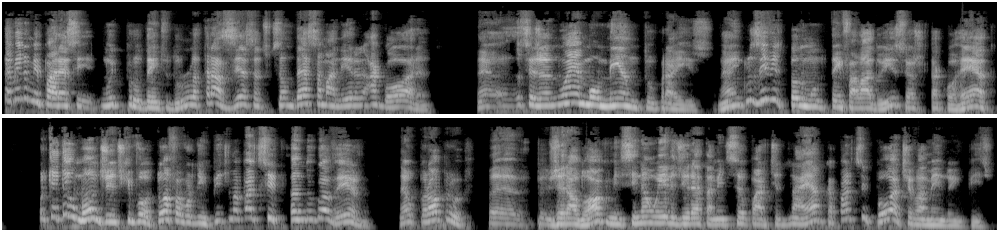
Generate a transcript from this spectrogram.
também não me parece muito prudente do Lula trazer essa discussão dessa maneira agora. Né? Ou seja, não é momento para isso. Né? Inclusive, todo mundo tem falado isso, eu acho que está correto, porque tem um monte de gente que votou a favor do impeachment participando do governo. Né? O próprio eh, Geraldo Alckmin, se não ele diretamente, seu partido na época, participou ativamente do impeachment.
